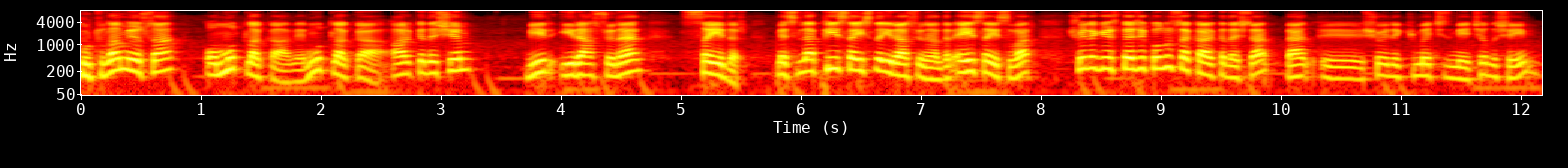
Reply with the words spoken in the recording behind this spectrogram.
kurtulamıyorsa o mutlaka ve mutlaka arkadaşım bir irrasyonel sayıdır. Mesela pi sayısı da irrasyoneldir. E sayısı var. Şöyle gösterecek olursak arkadaşlar ben e, şöyle küme çizmeye çalışayım.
